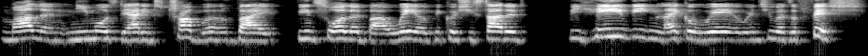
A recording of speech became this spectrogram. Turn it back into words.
Marlin, Nemo's dad, into trouble by being swallowed by a whale because she started behaving like a whale when she was a fish.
